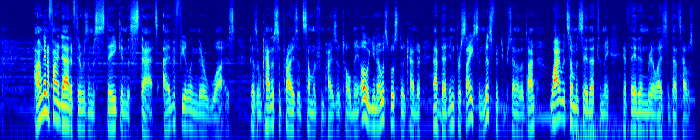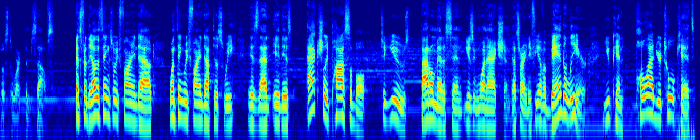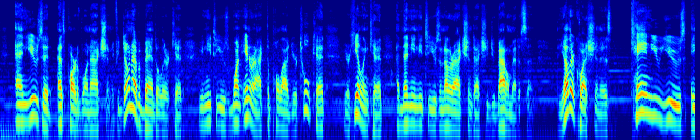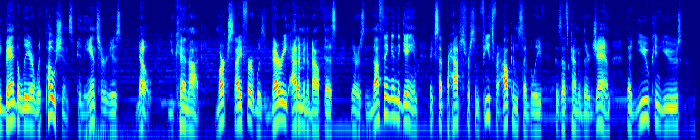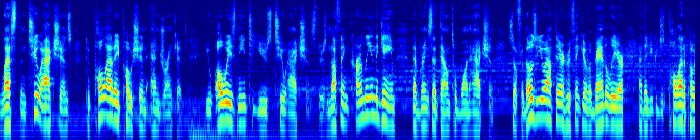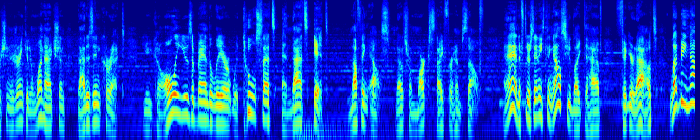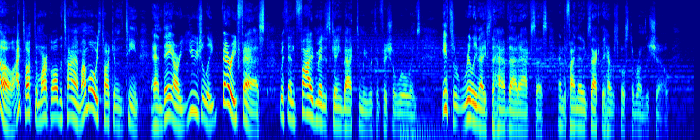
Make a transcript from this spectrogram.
I'm going to find out if there was a mistake in the stats. I have a feeling there was, because I'm kind of surprised that someone from Paizo told me, oh, you know, it's supposed to kind of have that imprecise and miss 50% of the time. Why would someone say that to me if they didn't realize that that's how it's supposed to work themselves? As for the other things we find out, one thing we find out this week is that it is actually possible to use battle medicine using one action. That's right, if you have a bandolier, you can pull out your toolkit and use it as part of one action. If you don't have a bandolier kit, you need to use one interact to pull out your toolkit, your healing kit, and then you need to use another action to actually do battle medicine. The other question is can you use a bandolier with potions? And the answer is no, you cannot. Mark Seifter was very adamant about this. There is nothing in the game, except perhaps for some feats for alchemists, I believe, because that's kind of their jam, that you can use less than two actions to pull out a potion and drink it. You always need to use two actions. There's nothing currently in the game that brings that down to one action. So, for those of you out there who think you have a bandolier and that you can just pull out a potion and drink it in one action, that is incorrect. You can only use a bandolier with tool sets, and that's it. Nothing else. That is from Mark Seifter himself. And if there's anything else you'd like to have figured out, let me know. I talk to Mark all the time. I'm always talking to the team, and they are usually very fast, within five minutes getting back to me with official rulings. It's really nice to have that access and to find out exactly how we're supposed to run the show.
